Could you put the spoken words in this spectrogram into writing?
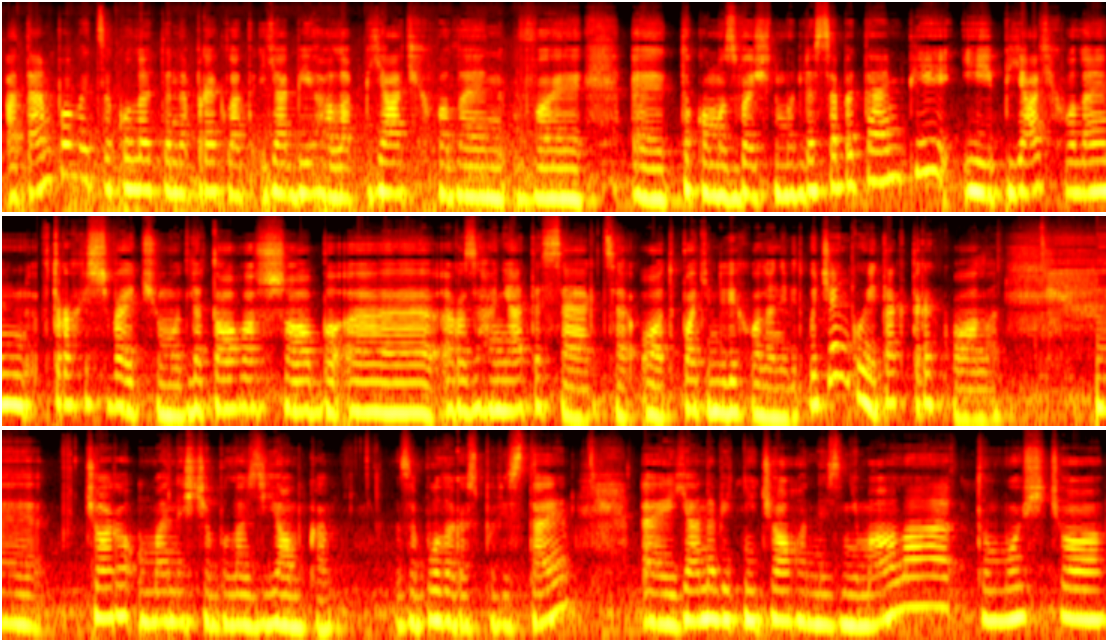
а темповий це коли ти, наприклад, я бігала 5 хвилин в е, такому звичному для себе темпі, і 5 хвилин в трохи швидшому для того, щоб е, розганяти серце. От, потім 2 хвилини відпочинку і так три кола. Е, вчора у мене ще була зйомка. Забула розповісти. Е, Я навіть нічого не знімала, тому що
